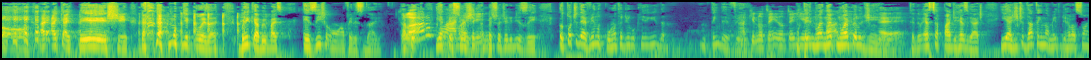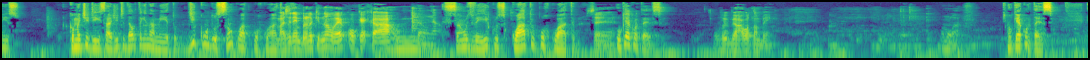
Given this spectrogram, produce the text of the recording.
aí, aí cai peixe, cai um monte de coisa. Brinca, mas existe uma felicidade. A pe- Claro, E a claro. pessoa, chega, a Imagine. pessoa chega a dizer: Eu tô te devendo quanto? Eu digo, querida, não tem dever. Aqui não tem, não tem Não, dinheiro. tem- não é, que não é- não é né? pelo dinheiro. É. Entendeu? Essa é a parte de resgate. E a gente dá treinamento de relação a isso. Como a gente disse, a gente dá o treinamento de condução 4x4. Mas lembrando que não é qualquer carro. Não. Não. São os veículos 4x4. Certo. O que acontece? Vou beber água também. Vamos lá. O que acontece?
